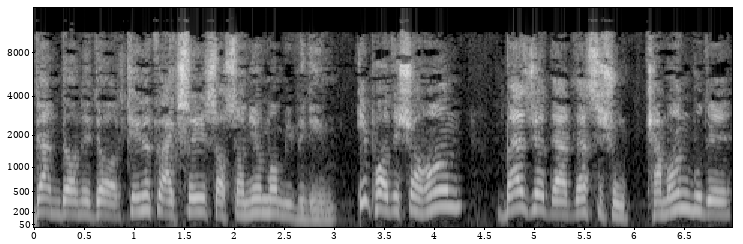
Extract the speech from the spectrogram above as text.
دندانه دار که اینو تو عکسای ساسانیان ما می‌بینیم. این پادشاهان بعضیا در دستشون کمان بوده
